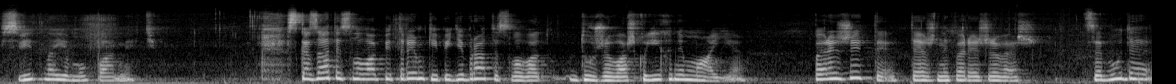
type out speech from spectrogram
Світла йому пам'ять. Сказати слова підтримки, підібрати слова дуже важко, їх немає. Пережити теж не переживеш. Це буде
